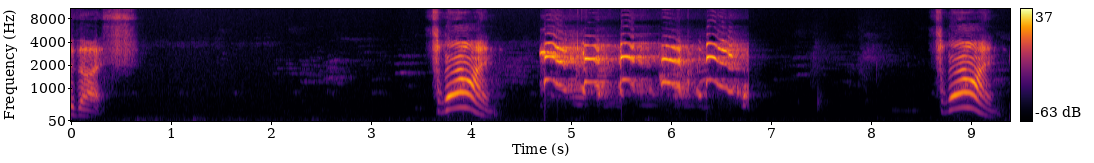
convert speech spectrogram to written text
With us. Swan. Swan.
